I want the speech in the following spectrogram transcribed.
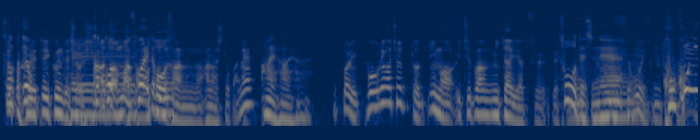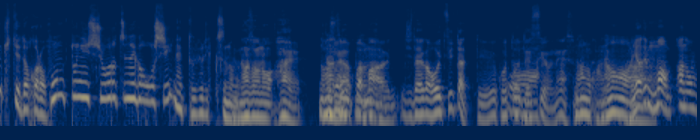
そのやっぱ触れていくんでしょうしあとはまあそのお父さんの話とかね。はいはいはい。やっぱりこれはちょっと今一番見たいやつですね。そうですね。すごいですね。ここに来てだから本当にシュワルツェネッガー推し？ネットフリックスの。な謎のはい謎のやっぱまあ時代が追いついたっていうことですよねそれはね。のかな、、はい。やでもまああの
